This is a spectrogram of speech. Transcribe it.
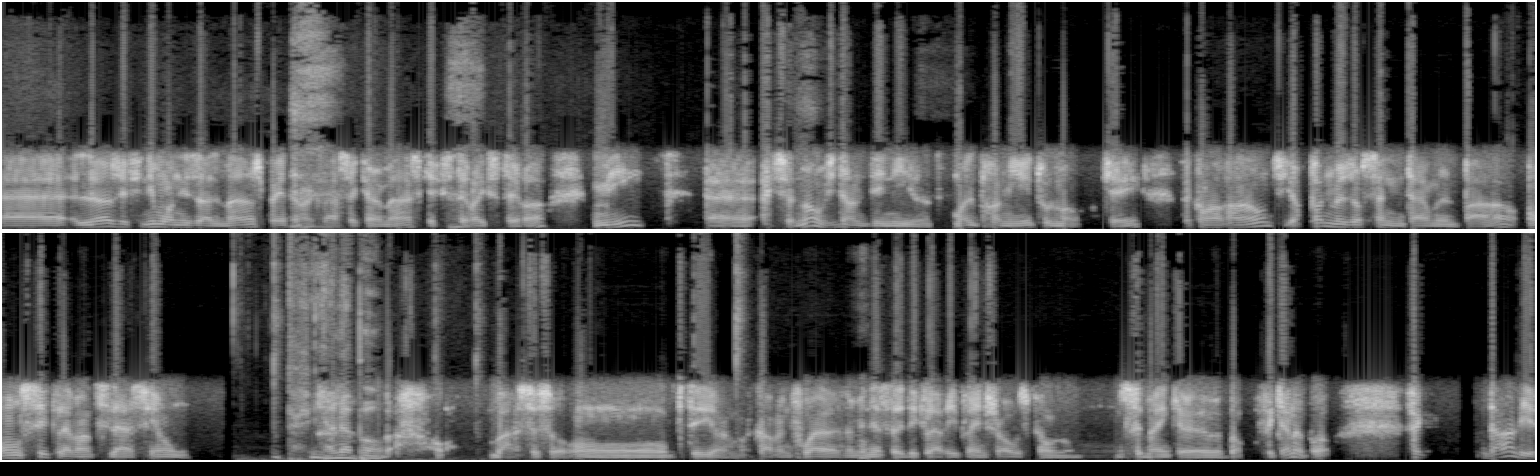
Euh, là, j'ai fini mon isolement. Je peux être en classe avec un masque, etc., etc. Mais euh, actuellement, on vit dans le déni. Moi, le premier, tout le monde. OK? Fait qu'on rentre, il n'y a pas de mesures sanitaires nulle part. On sait que la ventilation... Il n'y en a pas. Bah, bah, c'est ça. On, encore une fois, le ministre a déclaré plein de choses, puis on, sait bien que, bon, fait qu'il n'y en a pas. Fait que, dans les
